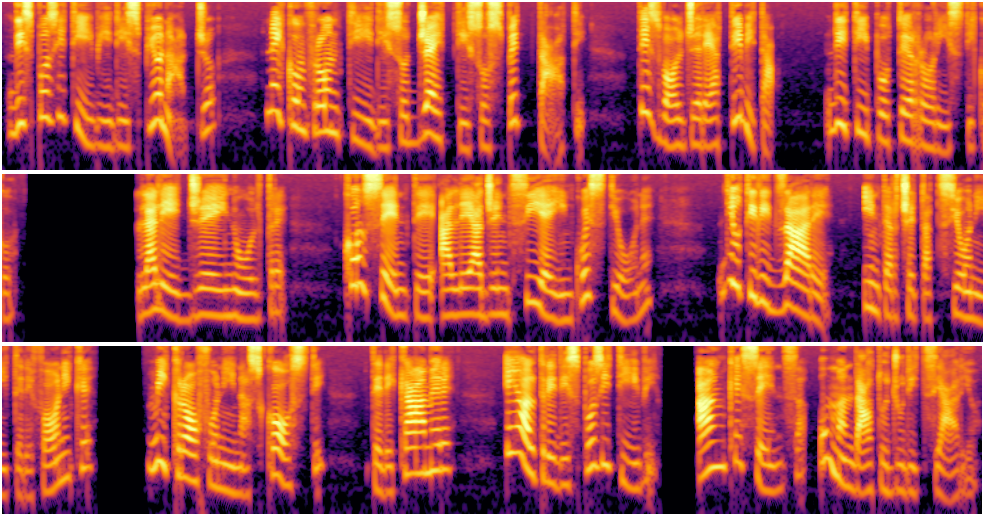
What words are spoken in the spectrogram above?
dispositivi di spionaggio nei confronti di soggetti sospettati di svolgere attività di tipo terroristico. La legge, inoltre, consente alle agenzie in questione di utilizzare intercettazioni telefoniche, microfoni nascosti, telecamere e altri dispositivi anche senza un mandato giudiziario.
